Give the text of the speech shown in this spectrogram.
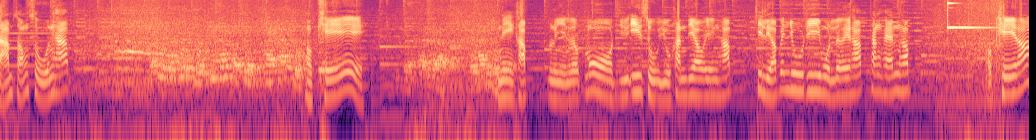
320 ครับ โอเค นี่ครับ นี่รถโม่อีสุอยู่คันเดียวเองครับ ที่เหลือเป็น UD หมดเลยครับ ทั้งแผ่นครับ โอเคเนาะ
